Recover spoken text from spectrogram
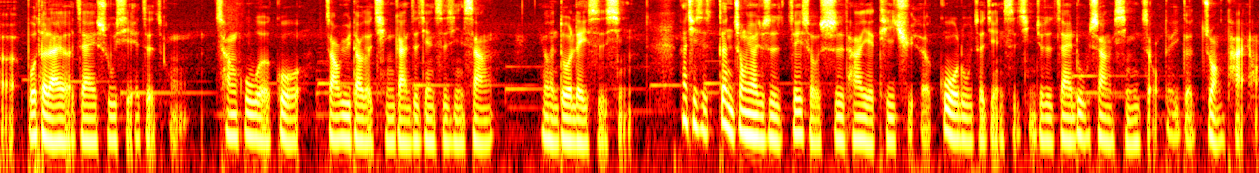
呃，波特莱尔在书写这种仓呼而过遭遇到的情感这件事情上，有很多类似性。那其实更重要就是这首诗，它也提取了过路这件事情，就是在路上行走的一个状态哈。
